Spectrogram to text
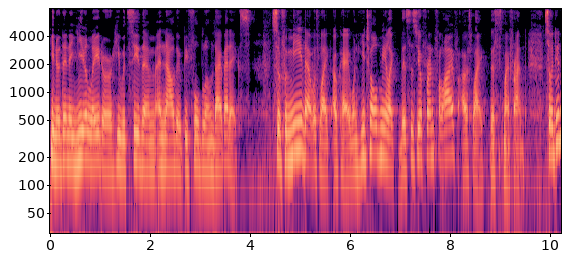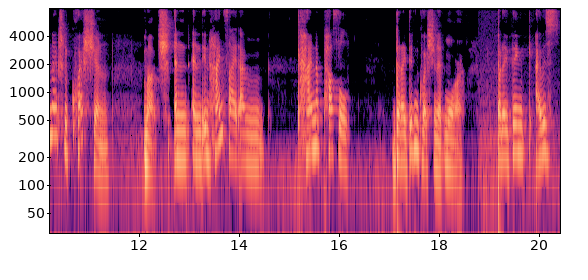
you know, then a year later he would see them and now they'd be full-blown diabetics. So for me, that was like, okay, when he told me like, this is your friend for life, I was like, this is my friend. So I didn't actually question much. And, and in hindsight, I'm kind of puzzled that I didn't question it more. But I think I was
